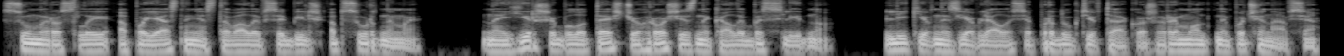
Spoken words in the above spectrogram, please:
Суми росли, а пояснення ставали все більш абсурдними. Найгірше було те, що гроші зникали безслідно. Ліків не з'являлося, продуктів також, ремонт не починався.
